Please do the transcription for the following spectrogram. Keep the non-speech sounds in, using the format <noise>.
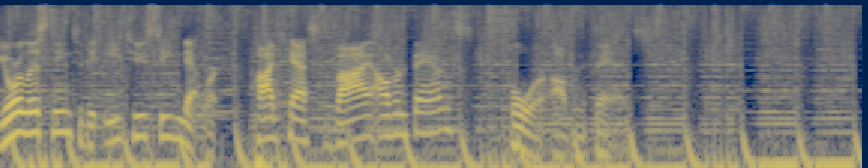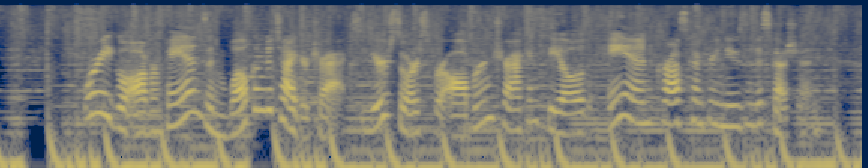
You're listening to the E2C Network, podcast by Auburn fans for Auburn fans. War Eagle Auburn fans, and welcome to Tiger Tracks, your source for Auburn track and field and cross country news and discussion.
